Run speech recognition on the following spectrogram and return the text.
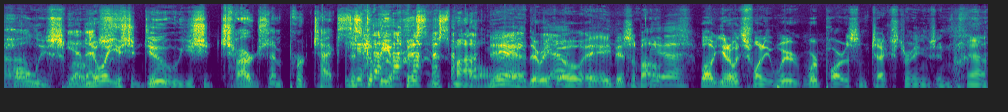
Um, Holy yeah, smokes! You know what you should do? You should charge them per text. This could be a business model. Yeah, Right, there we yeah. go. A, a business model. Yeah. Well, you know, it's funny. We're we're part of some text strings, and Yeah.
